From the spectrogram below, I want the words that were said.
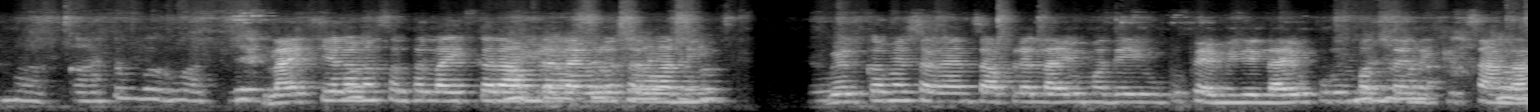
लाईक केलं नसेल तर लाईक करा आपल्या लाईव्हला सर्वांनी. वेलकम आहे सगळ्यांचं आपल्या लाईव्हमध्ये युट्यूब फॅमिली लाईव्ह कुठून बघताय नक्कीच सांगा.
